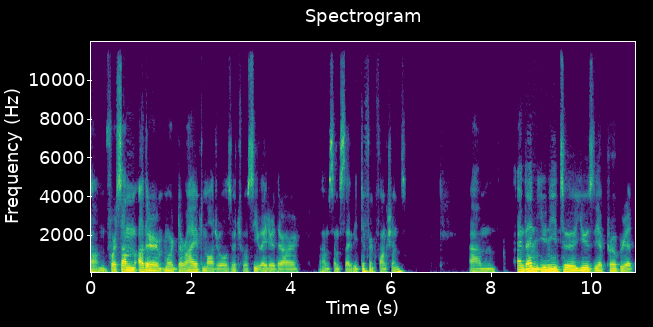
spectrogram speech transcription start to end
Um, for some other more derived modules, which we'll see later, there are um, some slightly different functions. Um, and then you need to use the appropriate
